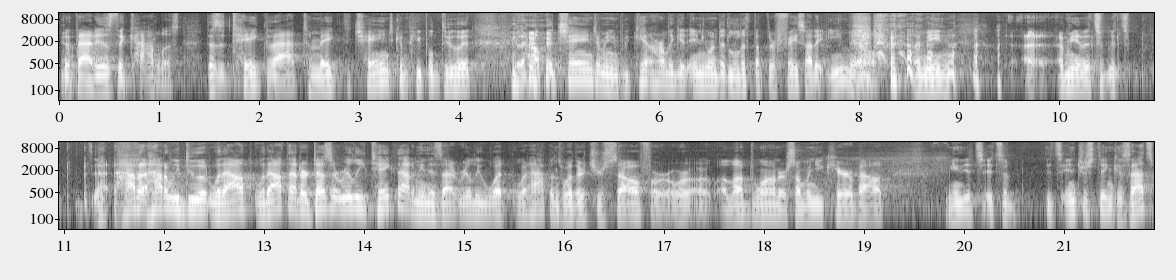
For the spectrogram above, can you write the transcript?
that that is the catalyst. Does it take that to make the change? Can people do it without the change? I mean, we can't hardly get anyone to lift up their face out of email. I mean, uh, I mean, it's, it's, how do, how do we do it without, without that, or does it really take that? I mean, is that really what, what happens, whether it's yourself or, or a loved one or someone you care about? I mean, it's, it's, a, it's interesting because that's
